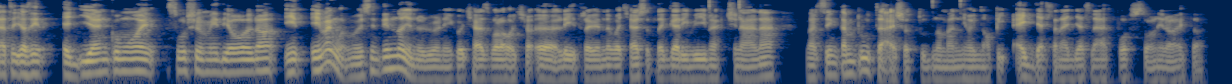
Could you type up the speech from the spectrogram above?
tehát, hogy azért egy ilyen komoly social media oldal, én, én megmondom őszintén, nagyon örülnék, hogyha ez valahogy létrejönne, vagy ha esetleg Gary Vee megcsinálná, mert szerintem brutálisat tudna menni, hogy napi egyetlen egyet lehet posztolni rajta.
